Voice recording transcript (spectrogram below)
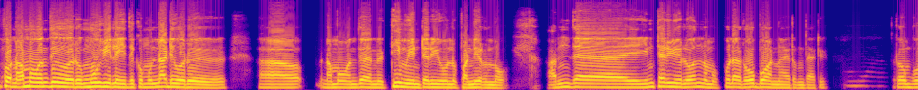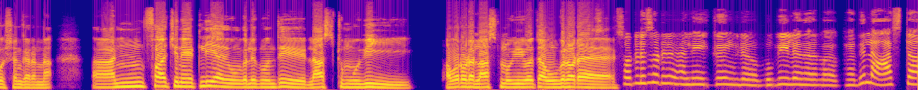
இப்போ நம்ம வந்து ஒரு மூவில இதுக்கு முன்னாடி ஒரு நம்ம வந்து அந்த டீம் இன்டர்வியூ ஒன்று பண்ணியிருந்தோம். அந்த இன்டர்வியூல வந்து நம்ம கூட ரோபோ அண்ணா இருந்தாரு. ரோபோ சங்கர் அண்ணா அன்பார்ச்சுனேட்லி அது உங்களுக்கு வந்து லாஸ்ட் மூவி அவரோட லாஸ்ட் மூவி வந்து அவங்களோட சொல்ல இந்த மூவில அது லாஸ்டா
